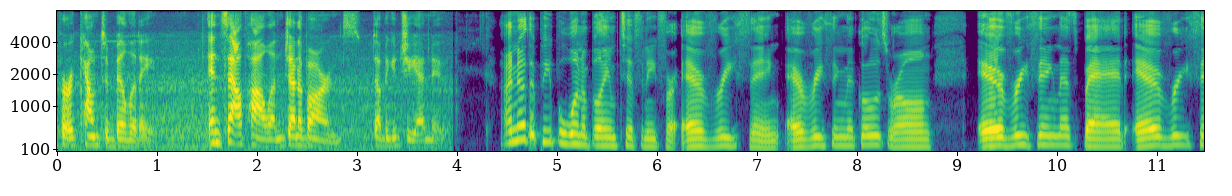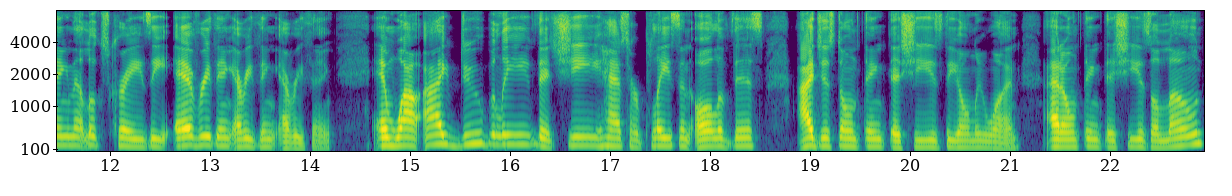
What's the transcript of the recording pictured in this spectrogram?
for accountability. In South Holland, Jenna Barnes, WGN News. I know that people want to blame Tiffany for everything, everything that goes wrong, everything that's bad, everything that looks crazy, everything, everything, everything. And while I do believe that she has her place in all of this, I just don't think that she is the only one. I don't think that she is alone,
